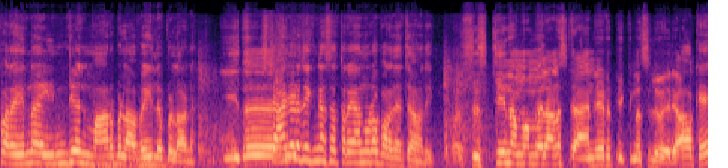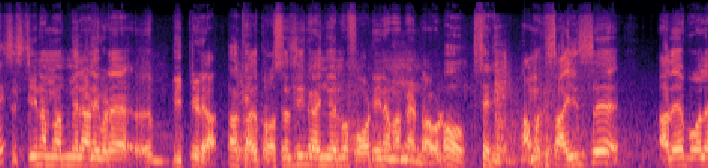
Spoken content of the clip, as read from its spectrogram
പറയുന്ന ഇന്ത്യൻ മാർബിൾ അവൈലബിൾ ആണ്? ഇത് സ്റ്റാൻഡേർഡ് തിക്നെസ് എത്രയാന്ന് കൂടെ പറഞ്ഞാൽ മതി. സിക്സ്റ്റീൻ എം എമ്മിലാണ് സ്റ്റാൻഡേർഡ് തിക്നെസ്സിൽ വരിക. ഓക്കെ സിക്സ്റ്റീൻ എം എമ്മിലാണ് ഇവിടെ ബിറ്റ് ഇടുക. Okay. അത് പ്രോസസ്സിംഗ് കഴിഞ്ഞ് വരുമ്പോൾ ഫോർട്ടീൻ എം എം ഉണ്ടാവുള്ളൂ. ഓ ശരി. നമുക്ക് സൈസ് അതേപോലെ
